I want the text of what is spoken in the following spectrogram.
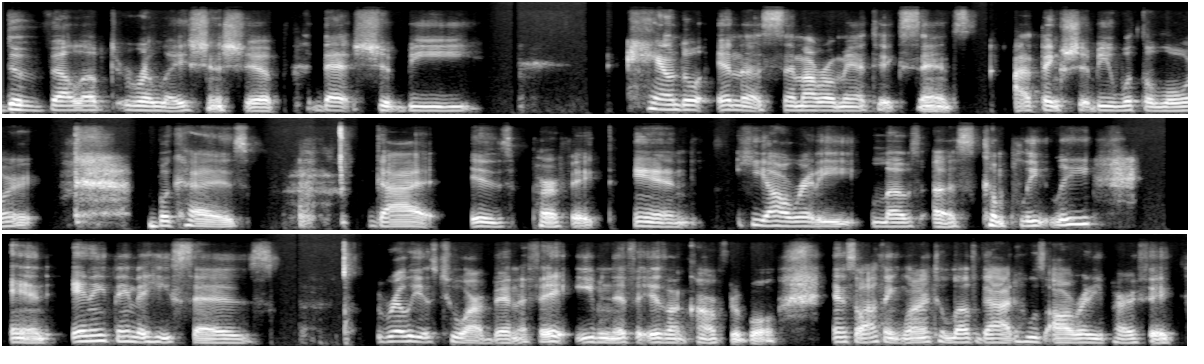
developed relationship that should be handled in a semi romantic sense, I think should be with the Lord because God is perfect and he already loves us completely. And anything that he says really is to our benefit, even if it is uncomfortable. And so I think learning to love God, who's already perfect,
